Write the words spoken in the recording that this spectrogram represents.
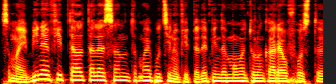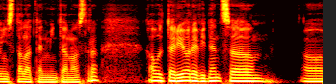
sunt mai bine înfipte, altele sunt mai puțin înfipte. Depinde de momentul în care au fost instalate în mintea noastră. Ca ulterior, evident, să uh,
